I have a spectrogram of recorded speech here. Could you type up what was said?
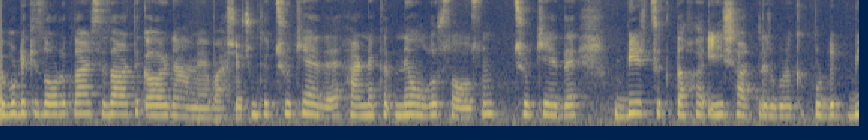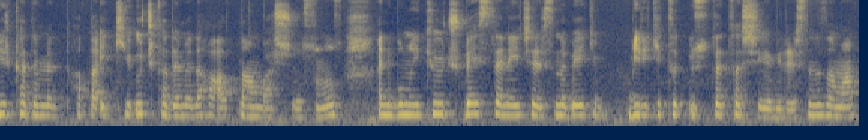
Ve buradaki zorluklar size artık ağır gelmeye başlıyor. Çünkü Türkiye'de her ne, ne olursa olsun Türkiye'de bir tık daha iyi şartları bırakıp burada bir kademe hatta 2-3 kademe daha alttan başlıyorsunuz. Hani bunu 2-3-5 sene içerisinde belki bir iki tık üste taşıyabilirsiniz ama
